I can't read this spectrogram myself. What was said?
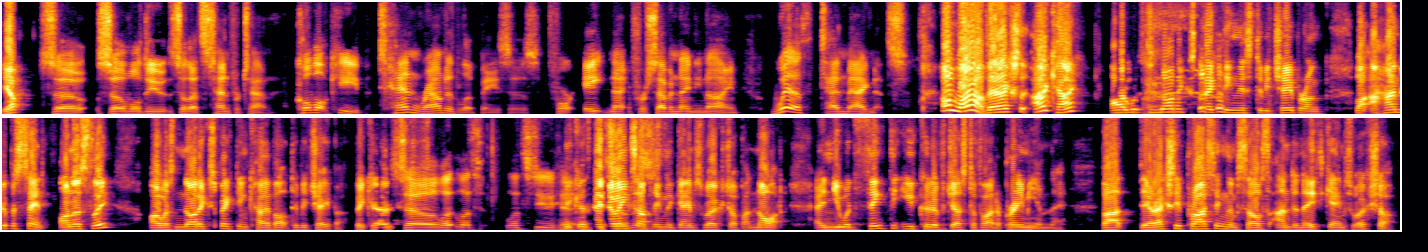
Yep. So so we'll do so that's 10 for 10. Cobalt Keep 10 rounded lip bases for 8 ni- for 799 with 10 magnets. Oh wow, they're actually okay. I was not expecting this to be cheaper on like hundred percent. Honestly, I was not expecting Cobalt to be cheaper because So let, let's let's do here. because they're doing this is something the- that Games Workshop are not, and you would think that you could have justified a premium there, but they're actually pricing themselves underneath Games Workshop.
